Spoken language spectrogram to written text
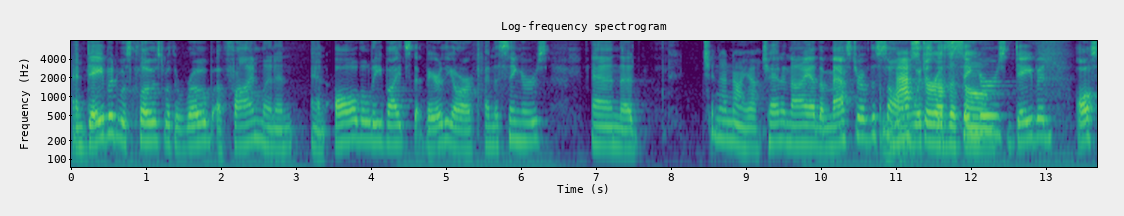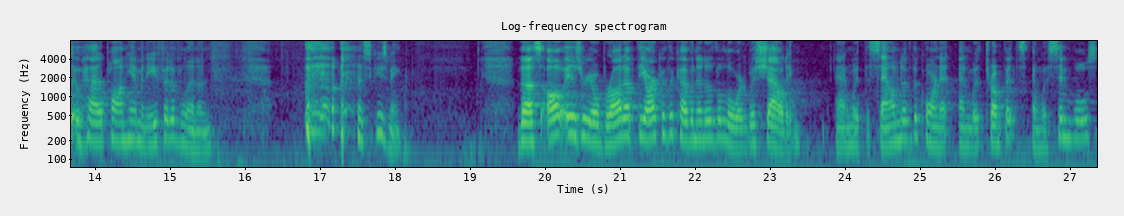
And David was clothed with a robe of fine linen, and all the Levites that bear the ark, and the singers, and the. Chenaniah, the master of the song, which master the, of the song. singers David also had upon him an ephod of linen. Excuse me. Thus all Israel brought up the ark of the covenant of the Lord with shouting, and with the sound of the cornet, and with trumpets, and with cymbals,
